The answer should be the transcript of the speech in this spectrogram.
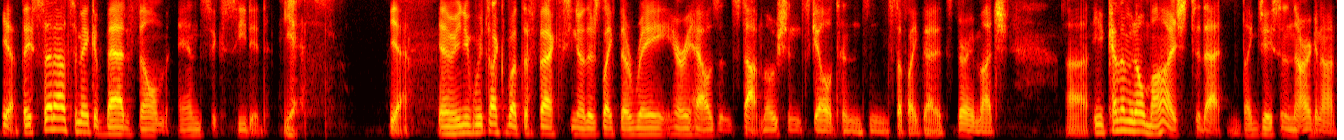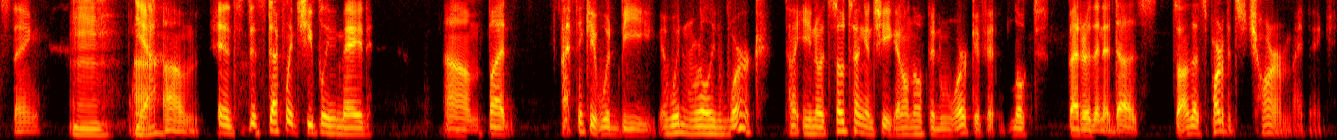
Yeah. They set out to make a bad film and succeeded. Yes. Yeah. I mean, we talk about the effects, you know, there's like the Ray Harryhausen stop motion skeletons and stuff like that. It's very much uh, kind of an homage to that, like Jason and the Argonauts thing. Mm, yeah. Uh, um, it's, it's definitely cheaply made. Um, but I think it would be it wouldn't really work. You know, it's so tongue in cheek. I don't know if it'd work if it looked better than it does. So that's part of its charm, I think.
